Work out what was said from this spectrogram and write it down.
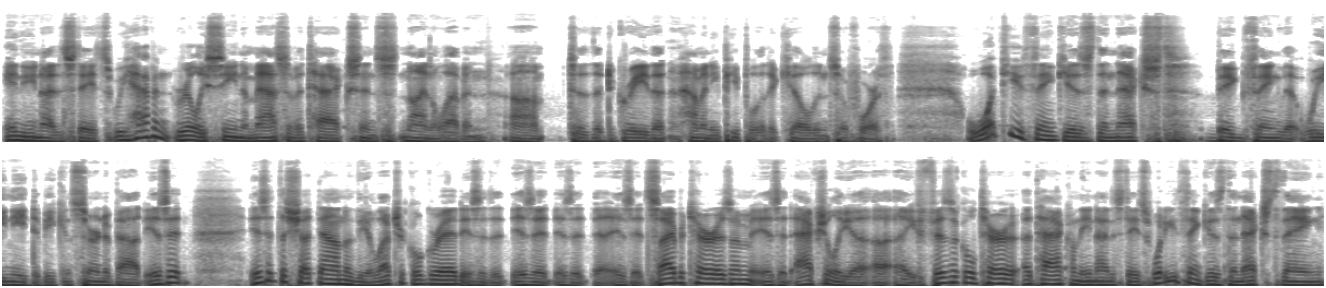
in the United States, we haven't really seen a massive attack since 9/11 um, to the degree that how many people that it killed and so forth. What do you think is the next big thing that we need to be concerned about? Is it is it the shutdown of the electrical grid? Is it is it is it is it cyber terrorism? Is it actually a, a, physical terror attack on the United States? What do you think is the next thing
